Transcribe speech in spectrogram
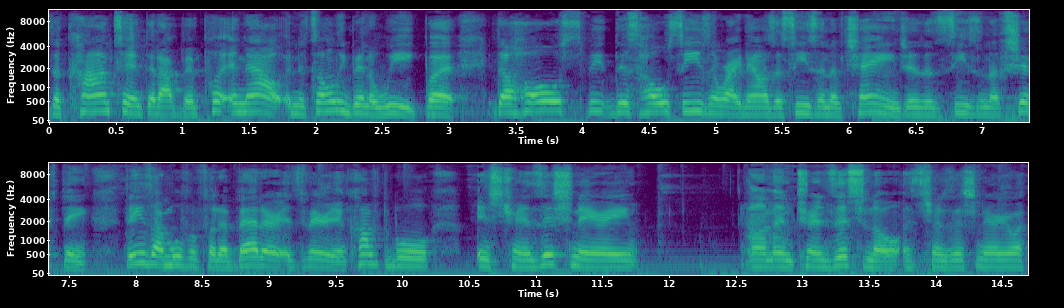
the content that I've been putting out, and it's only been a week, but the whole spe- this whole season right now is a season of change. It's a season of shifting. Things are moving for the better. It's very uncomfortable. It's transitionary um, and transitional. It's transitionary.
